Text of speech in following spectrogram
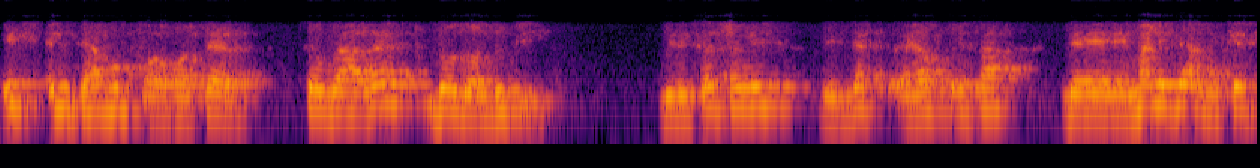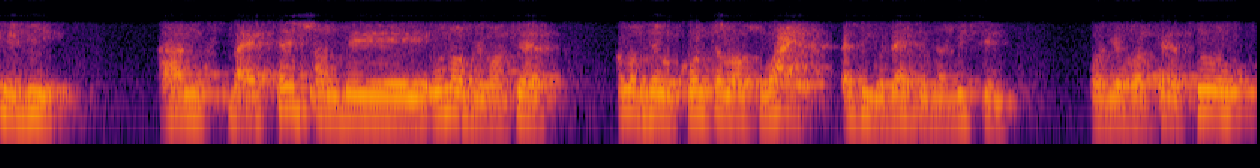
if anything happen for a hotel so we arrest those on duty. The receptionist the desk uh, officer the manager and the case may be. And by extension the owner of the hotel all of them will come tell us why person go die to the victim for the hotel. So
